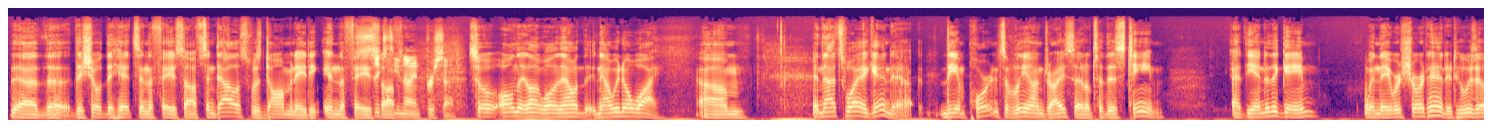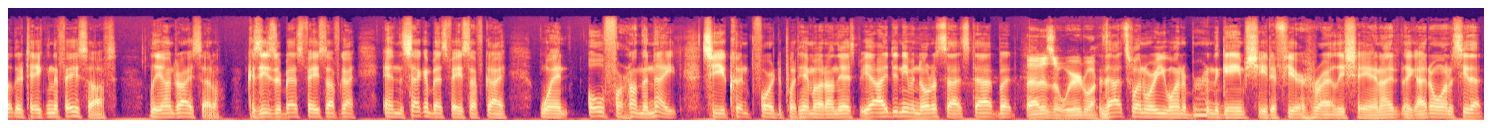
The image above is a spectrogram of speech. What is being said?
the the they showed the hits and the face-offs, and Dallas was dominating in the face-off. 69%. So all night long. Well, now now we know why, um, and that's why again uh, the importance of Leon Draisaitl to this team. At the end of the game, when they were shorthanded, who was out there taking the faceoffs? Leon Draisaitl, because he's their best faceoff guy, and the second best faceoff guy went 0 for on the night, so you couldn't afford to put him out on the ice. But yeah, I didn't even notice that stat, but That is a weird one. that's one where you want to burn the game sheet if you're Riley Sheahan. I like I don't want to see that.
